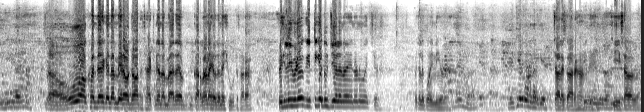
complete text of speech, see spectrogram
ਇਹ ਯਾਰ ਆਹੋ ਉਹ ਆਖੰਦੇ ਕਹਿੰਦਾ ਮੇਰਾ ਉਹਦਾ ਹੱਥ ਸੈੱਟ ਨਹੀਂ ਹੁੰਦਾ ਮੈਂ ਤਾਂ ਕਰ ਲੈਣਾ ਸੀ ਉਹਦੇ ਨਾਲ ਸ਼ੂਟ ਸਾਰਾ। ਪਿਛਲੀ ਵੀਡੀਓ ਕੀਤੀ ਹੈ ਦੂਜੇ ਵਾਲੇ ਨਾਲ ਇਹਨਾਂ ਨੂੰ ਵਿੱਚ? ਮੈਂ ਚੱਲ ਕੋਈ ਨਹੀਂ ਹੁਣ। ਨਹੀਂ ਮੜਾ ਵੇਖੀ ਰਿਕਾਰਡ ਕਰਕੇ। ਚੱਲ ਕਰ ਹਾਂ ਵੇ ਕੀ ਹਿਸਾਬ ਆ।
